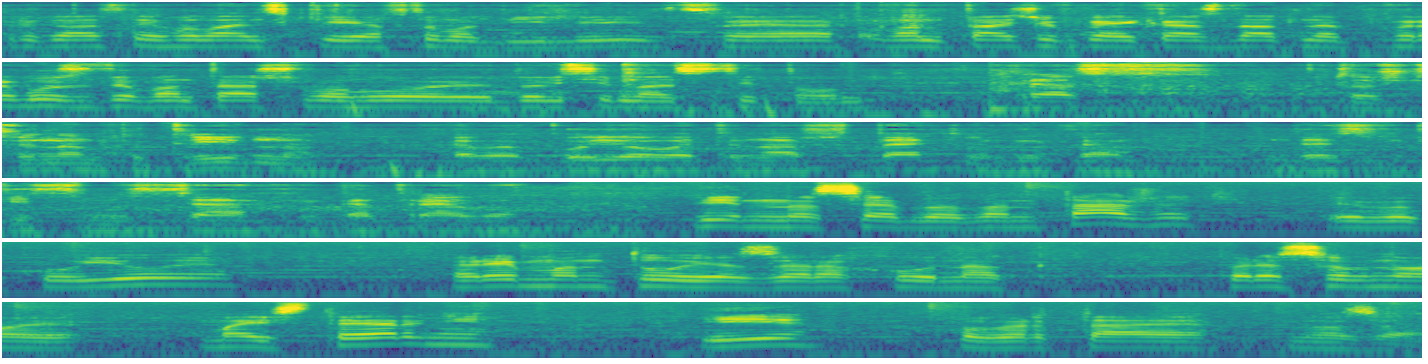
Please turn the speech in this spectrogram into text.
прекрасні голландські автомобілі. Це вантажівка, яка здатна перевозити вантаж вагою до 18 тонн. Якраз те, що нам потрібно, евакуювати нашу техніку, яка десь в якихось місцях, яка треба. Він на себе вантажить, евакуює, ремонтує за рахунок пересувної майстерні і повертає назад.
